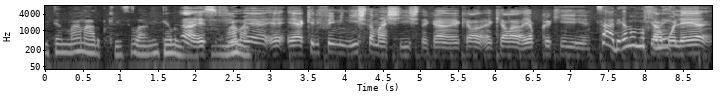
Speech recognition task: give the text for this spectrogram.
entendo mais nada, porque, sei lá, não entendo. Ah, esse filme é, é, é aquele feminista machista, cara. É aquela, é aquela época que, Sabe, eu não, não que a nem, mulher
